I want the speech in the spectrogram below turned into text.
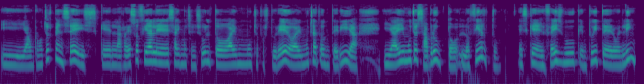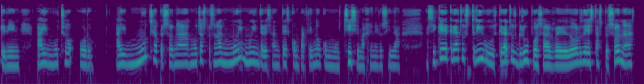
Y aunque muchos penséis que en las redes sociales hay mucho insulto, hay mucho postureo, hay mucha tontería y hay mucho abrupto, lo cierto es que en Facebook, en Twitter o en LinkedIn hay mucho oro. Hay muchas personas, muchas personas muy, muy interesantes compartiendo con muchísima generosidad. Así que crea tus tribus, crea tus grupos alrededor de estas personas,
